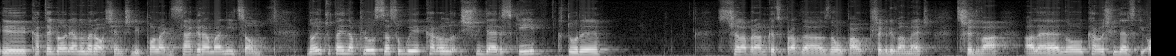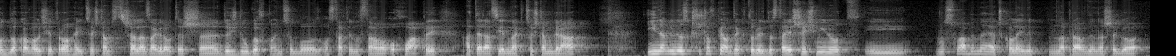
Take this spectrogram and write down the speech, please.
Yy, Kategoria numer 8, czyli Polak za gramanicą. No i tutaj na plus zasługuje Karol Świderski, który strzela bramkę, co prawda znowu Pałk przegrywa mecz 3-2, ale no Karol Świderski odblokował się trochę i coś tam strzela, zagrał też e, dość długo w końcu, bo ostatnio dostawał ochłapy, a teraz jednak coś tam gra. I na minus Krzysztof Piątek, który dostaje 6 minut i no słaby mecz, kolejny naprawdę naszego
